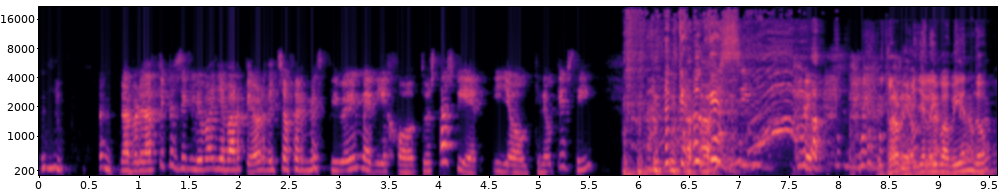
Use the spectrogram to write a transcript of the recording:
la verdad que pensé que lo iba a llevar peor. De hecho, Fer me escribió y me dijo, ¿tú estás bien? Y yo, creo que sí. Creo que sí. Claro, ella la iba viendo,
